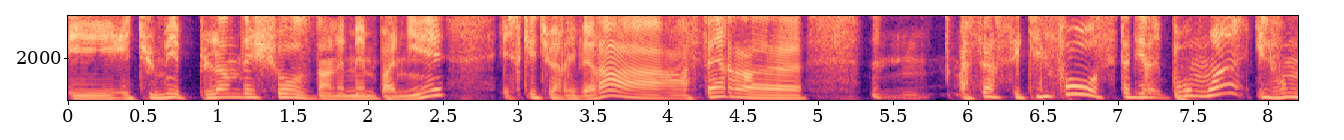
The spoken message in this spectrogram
Et, tu mets plein de choses dans le même panier. Est-ce que tu arriveras à, faire, euh, à faire ce qu'il faut? C'est-à-dire, pour moi, ils vont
